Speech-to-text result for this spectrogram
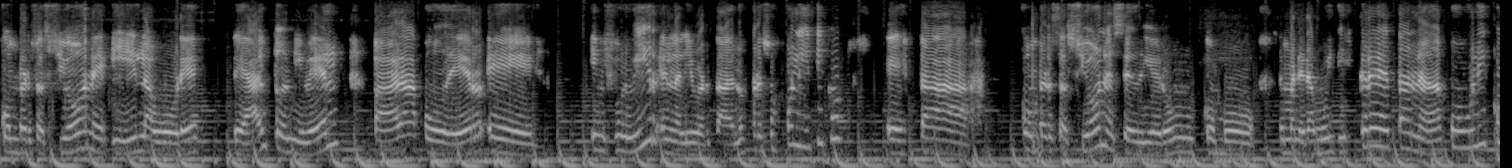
conversaciones y labores de alto nivel para poder eh, influir en la libertad de los presos políticos. Esta conversaciones se dieron como de manera muy discreta, nada público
